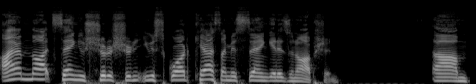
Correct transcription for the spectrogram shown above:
I am not saying you should or shouldn't use Squadcast. I'm just saying it is an option. Um,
